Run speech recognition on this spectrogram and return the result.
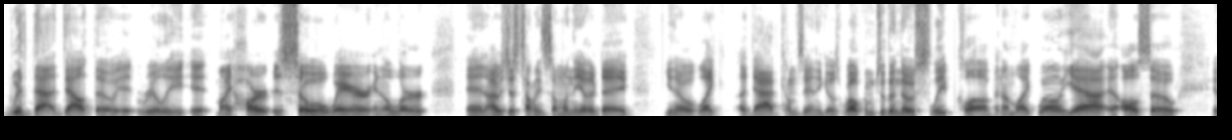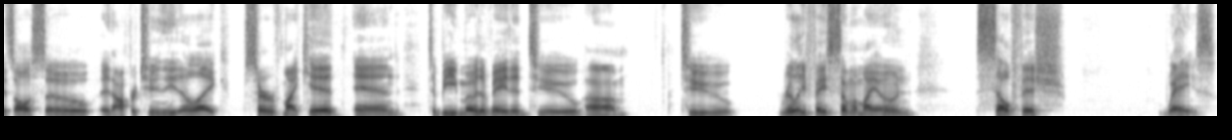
with that doubt though, it really it my heart is so aware and alert. And I was just telling someone the other day, you know, like a dad comes in, he goes, Welcome to the no sleep club. And I'm like, Well, yeah. And also it's also an opportunity to like serve my kid and to be motivated to um to really face some of my own selfish ways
